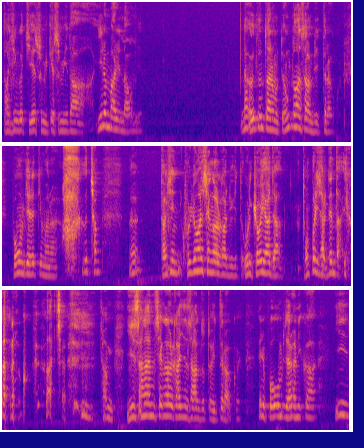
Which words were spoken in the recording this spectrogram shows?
당신같이 예수 믿겠습니다. 이런 말이 나옵니다. 나 어떤 사람은 또 엉뚱한 사람도 있더라고. 복음 전했지만 아, 그거 참 어? 당신 훌륭한 생각을 가지고 있다. 우리 교회 하자. 돈벌이 잘 된다. 이거 하더라고. 아, 참, 참, 이상한 생각을 가진 사람도 또 있더라고요. 복음 전하니까 이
